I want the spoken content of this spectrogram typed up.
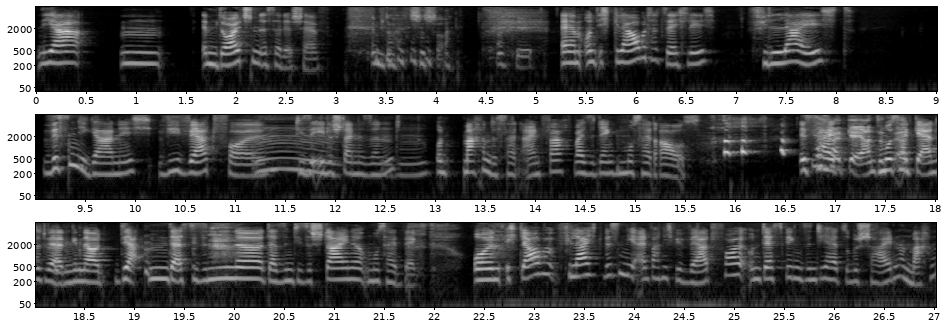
Ja, mh, im Deutschen ist er der Chef. Im Deutschen schon. Okay. Ähm, und ich glaube tatsächlich, vielleicht wissen die gar nicht, wie wertvoll Mm. diese Edelsteine sind Mhm. und machen das halt einfach, weil sie denken, muss halt raus. Ist Muss halt geerntet muss werden. halt geerntet werden, genau. Da, mh, da ist diese Mine, da sind diese Steine, muss halt weg. Und ich glaube, vielleicht wissen die einfach nicht, wie wertvoll und deswegen sind die halt so bescheiden und machen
